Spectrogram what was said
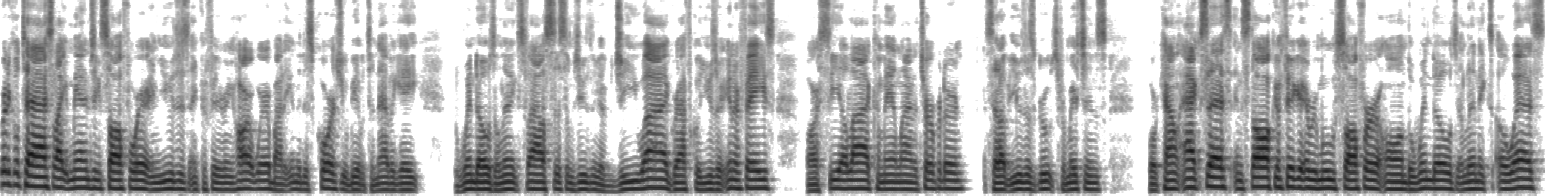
Critical tasks like managing software and users and configuring hardware. By the end of this course, you'll be able to navigate the Windows and Linux file systems using a GUI, graphical user interface, or CLI, command line interpreter, set up users, groups, permissions for account access, install, configure, and remove software on the Windows and Linux OS,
